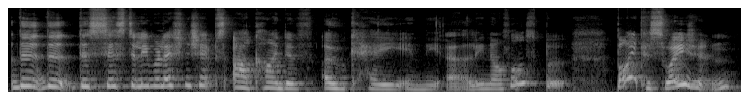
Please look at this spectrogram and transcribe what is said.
the, the, the sisterly relationships are kind of okay in the early novels, but by persuasion,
